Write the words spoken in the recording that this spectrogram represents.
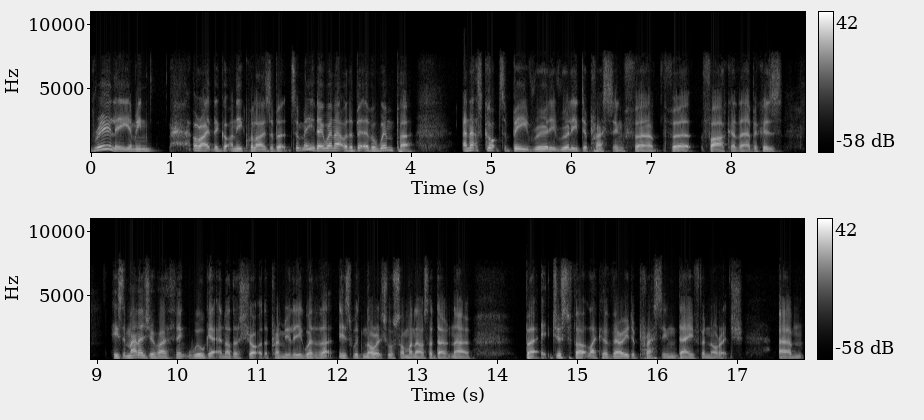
really, I mean, all right—they've got an equaliser, but to me, they went out with a bit of a whimper. And that's got to be really, really depressing for, for Farke there because he's a manager who I think will get another shot at the Premier League, whether that is with Norwich or someone else, I don't know. But it just felt like a very depressing day for Norwich. Um,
